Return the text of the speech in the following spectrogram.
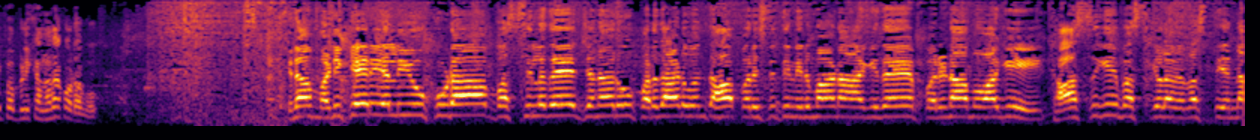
ರಿಪಬ್ಲಿಕ್ ಕನ್ನಡ ಕೊಡಗು. ಇನ್ನು ಮಡಿಕೇರಿಯಲ್ಲಿಯೂ ಕೂಡ ಬಸ್ ಇಲ್ಲದೆ ಜನರು ಪರದಾಡುವಂತಹ ಪರಿಸ್ಥಿತಿ ನಿರ್ಮಾಣ ಆಗಿದೆ. ಪರಿಣಾಮವಾಗಿ ಖಾಸಗಿ ಬಸ್ಗಳ ವ್ಯವಸ್ಥೆಯನ್ನ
